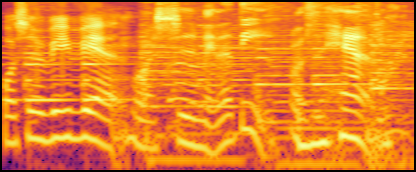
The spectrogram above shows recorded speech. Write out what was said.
我是 Vivian，我是美乐蒂，我是 Han。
